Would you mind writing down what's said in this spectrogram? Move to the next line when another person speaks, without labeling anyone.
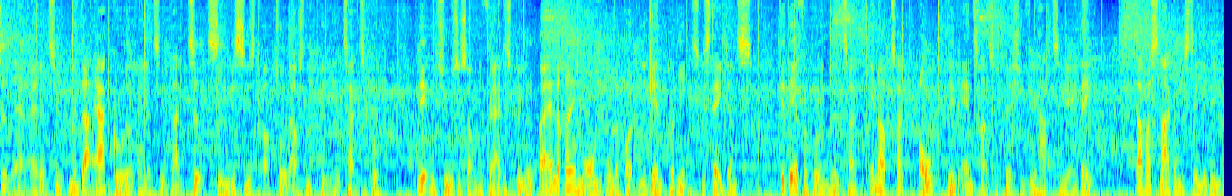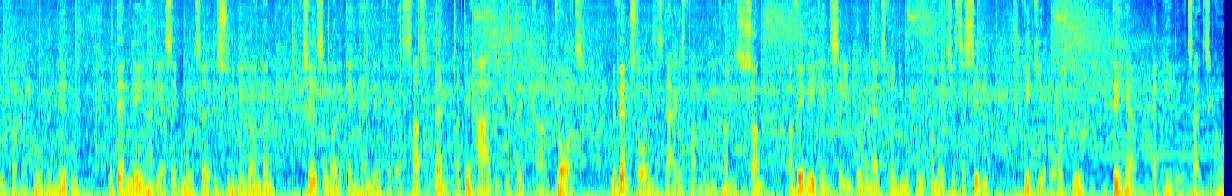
Tid er relativt, men der er gået relativt lang tid, siden vi sidst optog et afsnit PL Taktiko. 1920-sæsonen er færdigspillet, og allerede i morgen ruller bolden igen på de engelske stadions. Det er derfor både nedtakt, en optakt og lidt af en transfer vi har til jer i dag. Der var snak om et stille vindue på noget covid-19, men den mail har de altså ikke modtaget i det sydlige London. Chelsea måtte igen handle efter deres transferband, og det har de i den grad gjort. Men hvem står egentlig stærkest frem mod den kommende sæson? Og vil vi igen se en dominans fra Liverpool og Manchester City? Vi giver vores bud. Det her er PL Taktiko.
